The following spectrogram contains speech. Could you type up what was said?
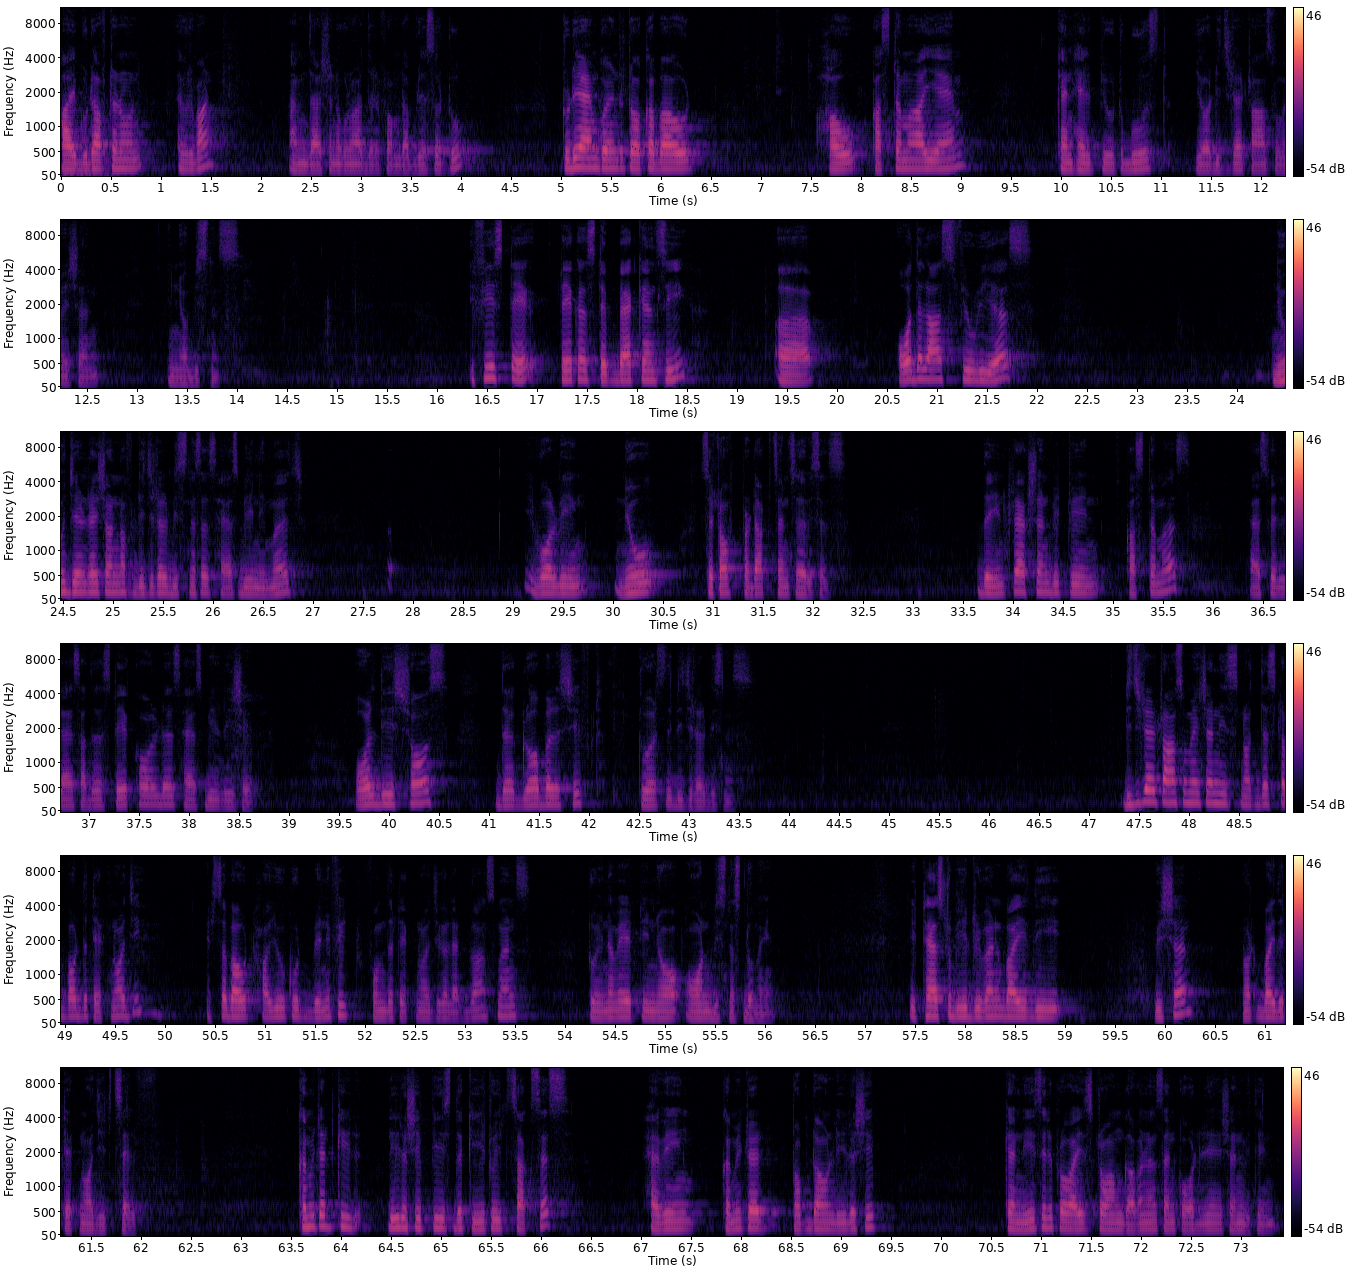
Hi, good afternoon, everyone. I'm Darshana Gunawardhan from WSO2. Today I'm going to talk about how customer IAM can help you to boost your digital transformation in your business. If we take a step back and see, uh, over the last few years, new generation of digital businesses has been emerged, evolving new set of products and services. The interaction between customers as well as other stakeholders has been reshaped. All this shows the global shift towards the digital business. Digital transformation is not just about the technology, it's about how you could benefit from the technological advancements to innovate in your own business domain. It has to be driven by the vision, not by the technology itself. Committed leadership is the key to its success. Having committed top-down leadership can easily provide strong governance and coordination within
